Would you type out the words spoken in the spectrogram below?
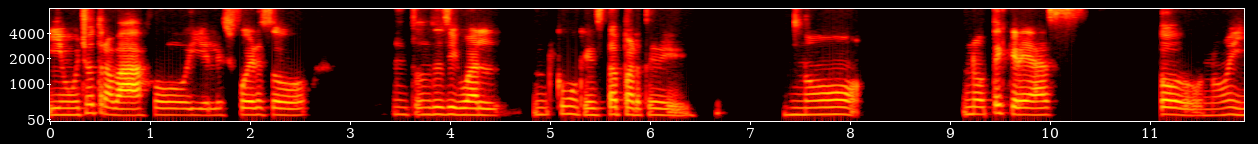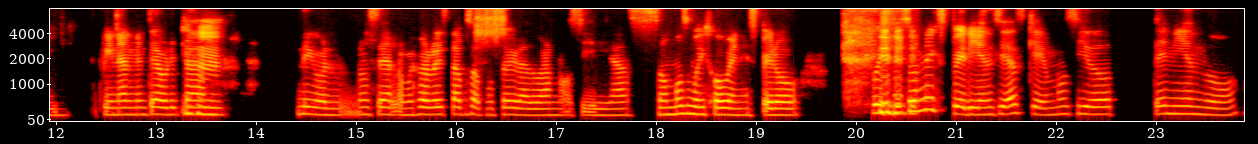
y mucho trabajo y el esfuerzo. Entonces igual como que esta parte de no, no te creas todo, ¿no? Y finalmente ahorita digo, no sé, a lo mejor estamos a punto de graduarnos y dirás, somos muy jóvenes, pero pues sí son experiencias que hemos ido teniendo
